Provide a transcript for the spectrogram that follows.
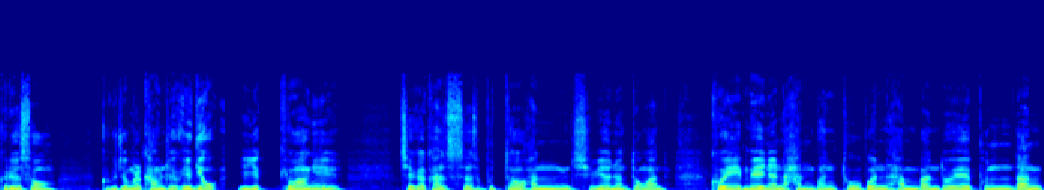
그래서 그 점을 강조, 여기 이 교황이 제가 가서부터 한 10여 년 동안 거의 매년 한 번, 두 번 한반도의 분단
